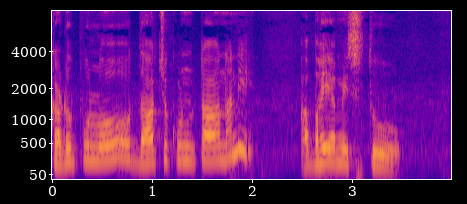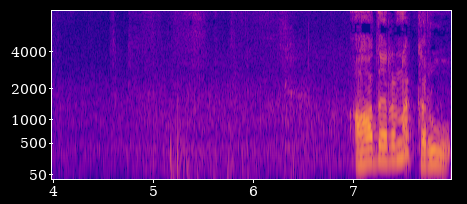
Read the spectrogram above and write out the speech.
కడుపులో దాచుకుంటానని అభయమిస్తూ. ఆదరణ కరువు.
